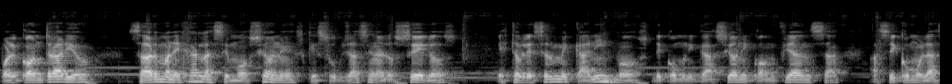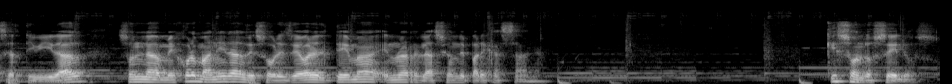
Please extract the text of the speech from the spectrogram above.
Por el contrario, saber manejar las emociones que subyacen a los celos establecer mecanismos de comunicación y confianza, así como la asertividad, son la mejor manera de sobrellevar el tema en una relación de pareja sana. ¿Qué son los celos?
